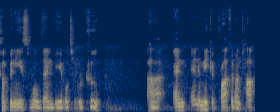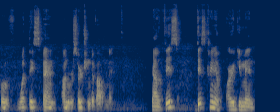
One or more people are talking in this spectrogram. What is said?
companies will then be able to recoup uh, and, and make a profit on top of what they spend on research and development. Now, this this kind of argument,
